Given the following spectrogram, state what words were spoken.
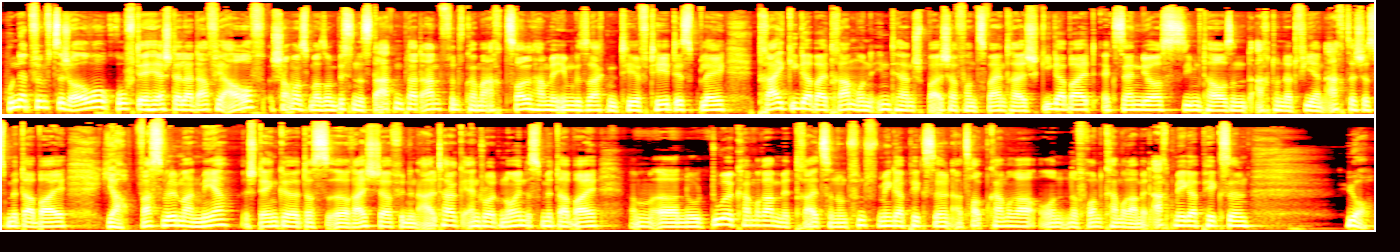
150 Euro ruft der Hersteller dafür auf. Schauen wir uns mal so ein bisschen das Datenblatt an. 5,8 Zoll haben wir eben gesagt, ein TFT-Display, 3 GB RAM und internen Speicher von 32 GB. Exynos 7884 ist mit dabei. Ja, was will man mehr? Ich denke, das äh, reicht ja für den Alltag. Android 9 ist mit dabei. Haben äh, eine Dual-Kamera mit 13 und 5 Megapixel. Megapixeln als Hauptkamera und eine Frontkamera mit 8 Megapixeln. Ja,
